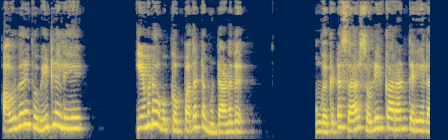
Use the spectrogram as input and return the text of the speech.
அவர் வேற இப்ப வீட்டுல இல்லையே. யமுனாவுக்கும் பதட்டம் உண்டானது. உங்ககிட்ட சார் சொல்லிருக்காரான்னு தெரியல.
